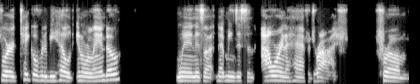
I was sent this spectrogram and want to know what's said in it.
for Takeover to be held in Orlando when it's a that means it's an hour and a half drive from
